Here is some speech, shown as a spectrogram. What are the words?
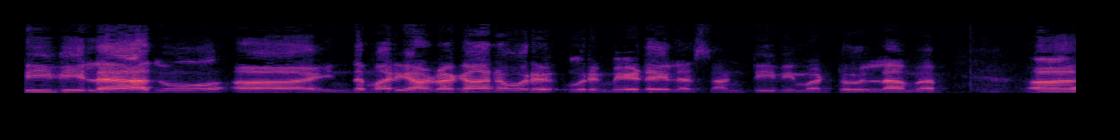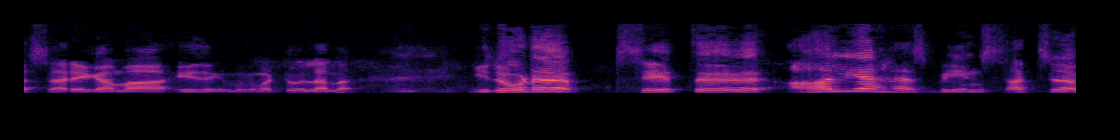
டிவில அதுவும் இந்த மாதிரி அழகான ஒரு ஒரு மேடையில சன் டிவி மட்டும் இல்லாம சரிகமா இது இவங்க மட்டும் இல்லாம இதோட சேர்த்து Aliya has been such a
